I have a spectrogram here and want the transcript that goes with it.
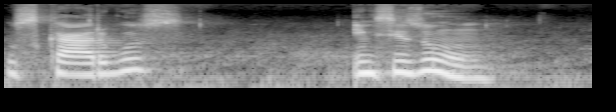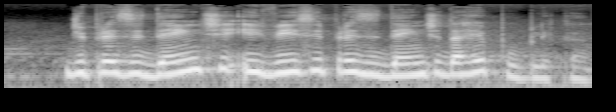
os cargos, inciso 1, de presidente e vice-presidente da República.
